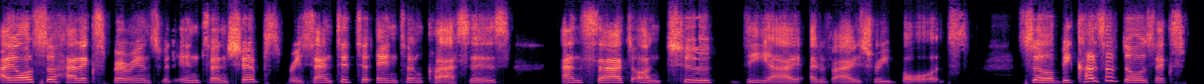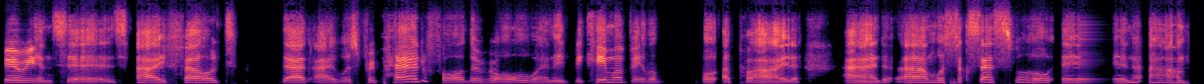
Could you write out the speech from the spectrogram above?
I also had experience with internships, presented to intern classes, and sat on two DI advisory boards. So because of those experiences, I felt that I was prepared for the role when it became available, applied, and um, was successful in um,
